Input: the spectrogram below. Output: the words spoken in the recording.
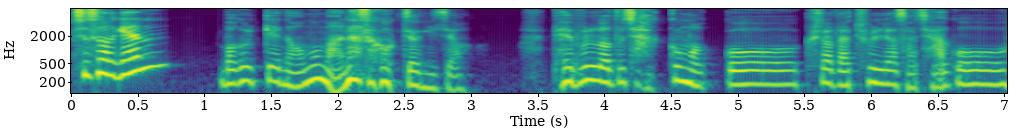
추석엔 먹을 게 너무 많아서 걱정이죠. 배불러도 자꾸 먹고, 그러다 졸려서 자고,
